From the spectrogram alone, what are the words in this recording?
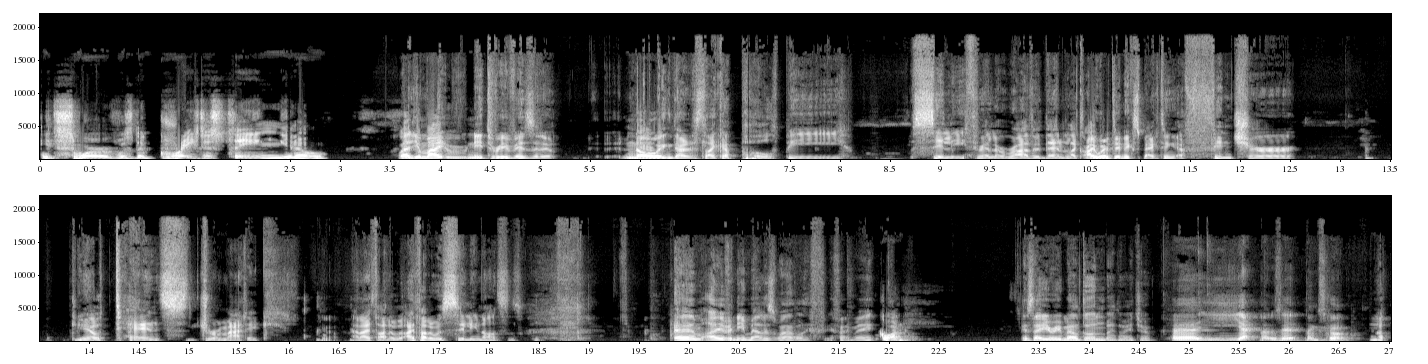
its swerve was the greatest thing, you know. Well, you might need to revisit it, knowing that it's like a pulpy, silly thriller rather than like I went in expecting a Fincher, you know, tense, dramatic, you know, and I thought it was, I thought it was silly nonsense. Um, I have an email as well, if if I may. Go on. Is that your email done, by the way, Joe? uh, yeah, that was it. Thanks, Scott. Not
